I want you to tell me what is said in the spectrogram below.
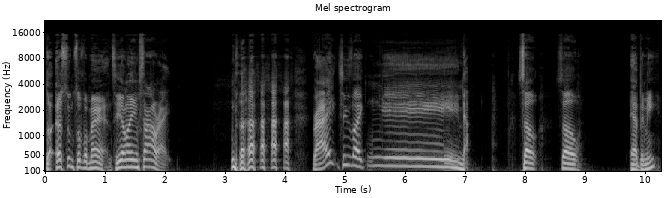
the essence of a man. See, it don't even sound right. right? She's like, "Mm, no. So, so, Ebony.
